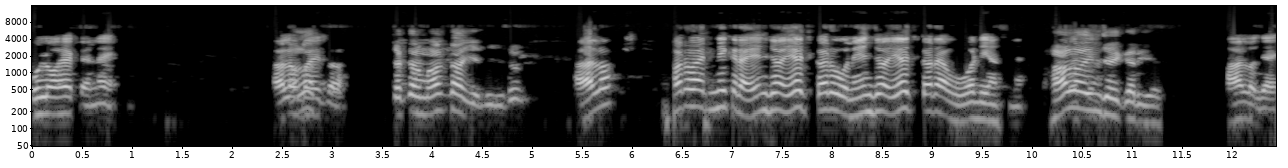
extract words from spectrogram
ખુલ્લો હે કે નહીં? હાલો. ભાઈ તો. ચક્કર મારતા આવીએ બીજું શું? હાલો. ફરવા જ નીકળાય એન્જોય એ જ કરવું ને એન્જોય એ જ કરાવવું ઓડિયન્સ ને. હાલો એન્જોય કરીએ. હાલો જાય.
